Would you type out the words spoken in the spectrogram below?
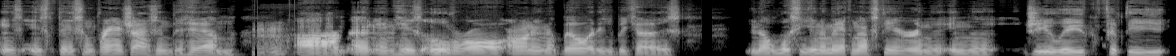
is, is disenfranchising to him mm-hmm. um, and, and his overall earning ability because you know what's he going to make next year in the in the G League fifty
